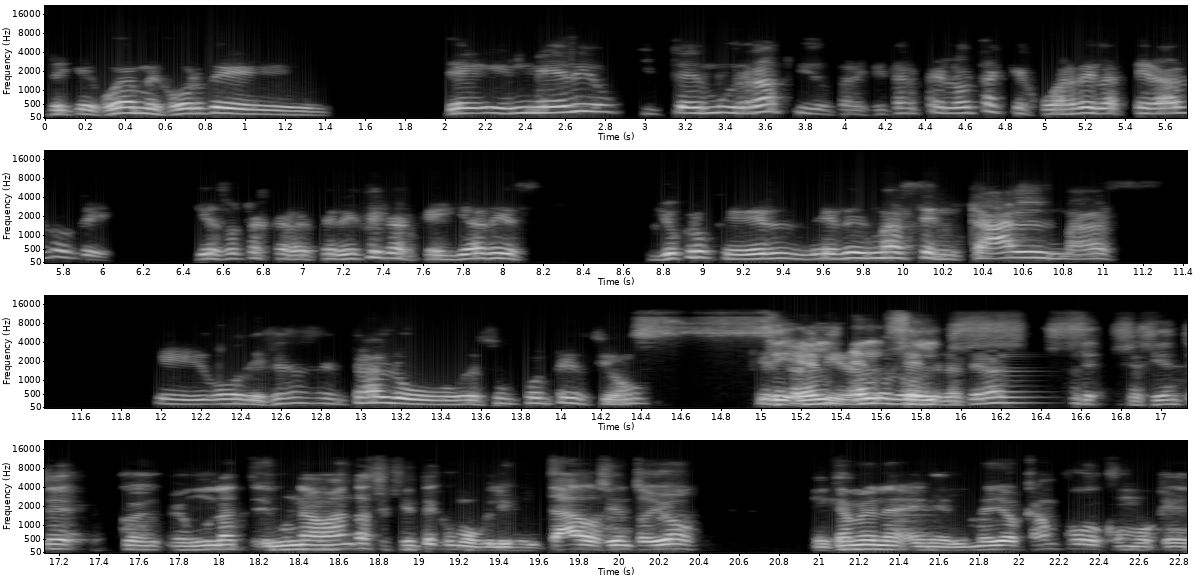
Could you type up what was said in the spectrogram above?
de que juega mejor de, de en medio es muy rápido para quitar pelota que jugar de lateral donde y es otra característica que ya es yo creo que él, él es más central más eh, o defensa central o es un contención sí él, él se, se, siente en una, en una, banda se siente como limitado siento yo en cambio en, el medio campo como que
